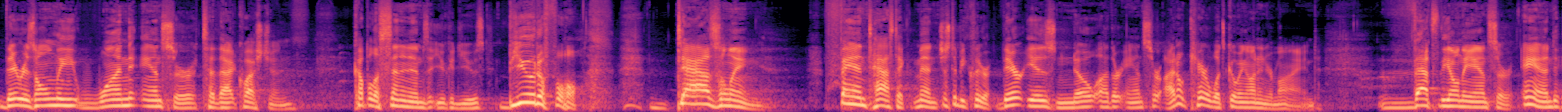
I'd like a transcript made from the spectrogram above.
There is only one answer to that question. A couple of synonyms that you could use beautiful, dazzling, fantastic. Men, just to be clear, there is no other answer. I don't care what's going on in your mind. That's the only answer. And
